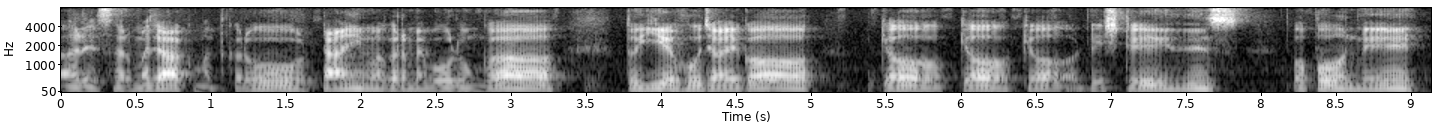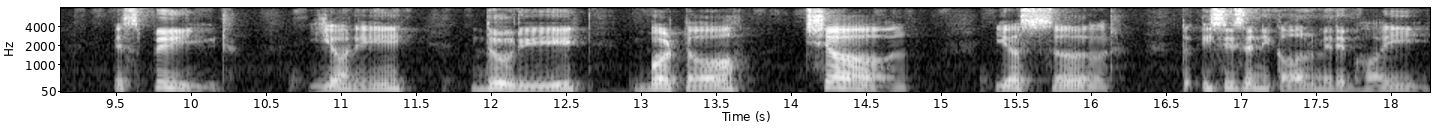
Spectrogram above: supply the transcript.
अरे सर, मज़ाक मत करो टाइम अगर मैं बोलूँगा तो ये हो जाएगा, क्या क्या क्या डिस्टेंस अपॉन में स्पीड यानी दूरी बटा चाल। यस सर तो इसी से निकाल मेरे भाई।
